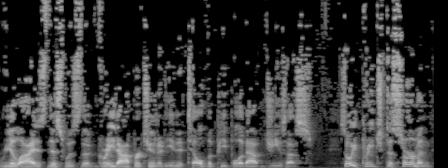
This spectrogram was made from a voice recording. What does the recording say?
realized this was the great opportunity to tell the people about Jesus. So he preached a sermon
